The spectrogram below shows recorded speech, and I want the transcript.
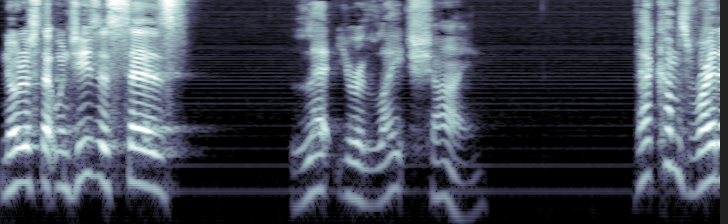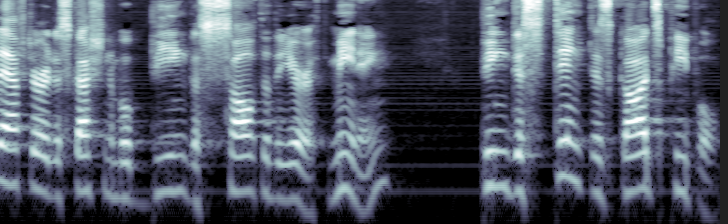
notice that when Jesus says, Let your light shine, that comes right after a discussion about being the salt of the earth, meaning being distinct as God's people,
